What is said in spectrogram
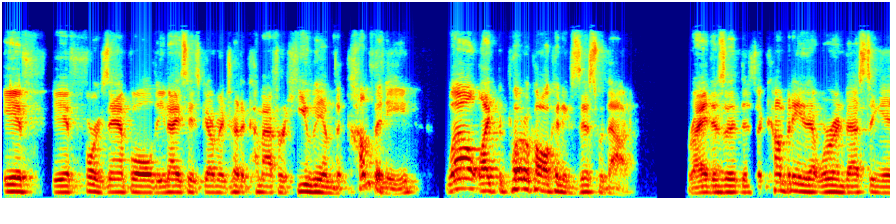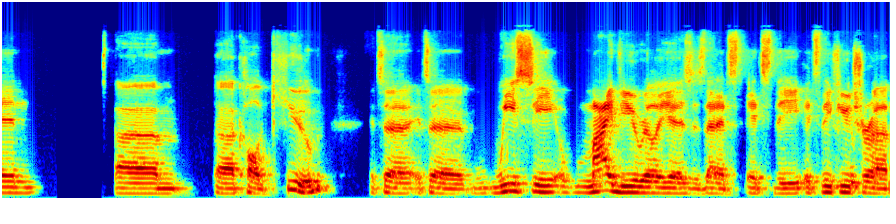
if if for example the united states government tried to come after helium the company well like the protocol can exist without it right? There's a there's a company that we're investing in um, uh, called cube. It's a it's a we see my view really is is that it's it's the it's the future of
